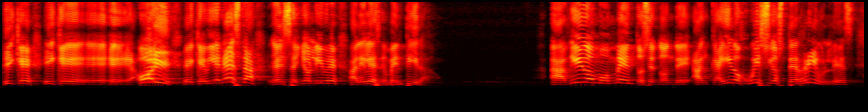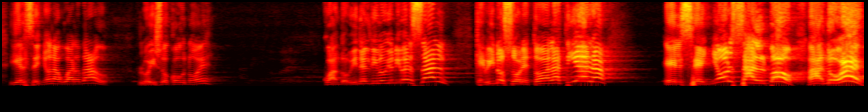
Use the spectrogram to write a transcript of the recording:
y que, y que eh, eh, hoy que viene esta, el Señor libre a la iglesia. Mentira. Ha habido momentos en donde han caído juicios terribles y el Señor ha guardado. Lo hizo con Noé. Cuando vino el diluvio universal, que vino sobre toda la tierra, el Señor salvó a Noé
